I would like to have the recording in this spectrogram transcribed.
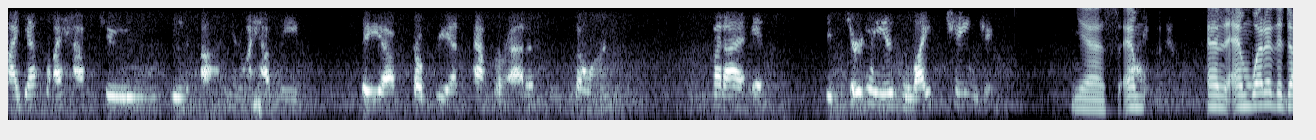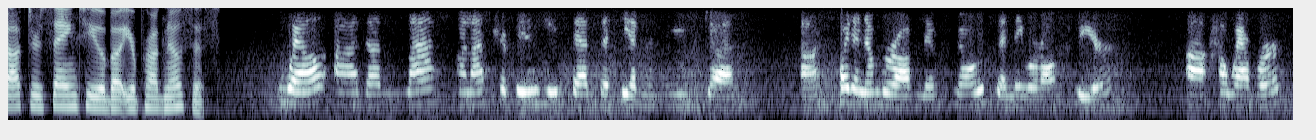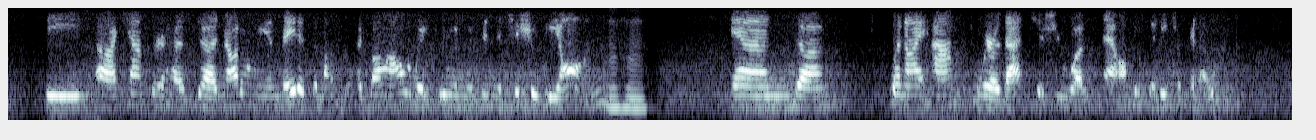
I guess I have to, uh, you know, I have the the appropriate apparatus and so on. But uh, it it certainly is life changing. Yes, and and and what are the doctors saying to you about your prognosis? Well, uh, the last my last trip in, he said that he had removed uh, uh, quite a number of lymph nodes, and they were all clear. Uh, however, the uh, cancer had uh, not only invaded the muscle, had gone all the way through and was in the tissue beyond. Mm-hmm. And uh, when I asked where that tissue was now, he said he took it out.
